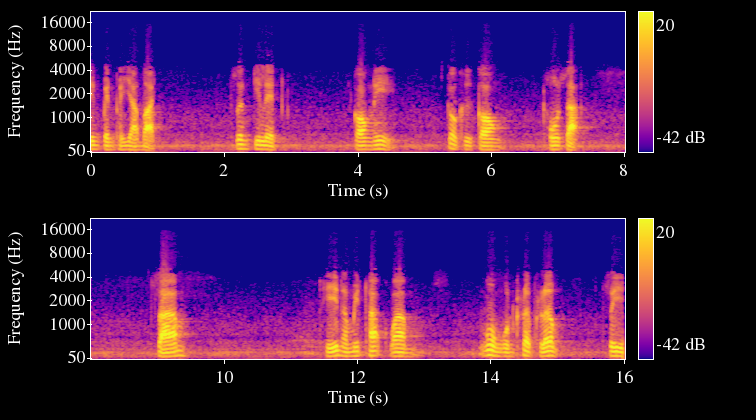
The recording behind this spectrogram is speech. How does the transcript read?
จึงเป็นพยาบาท ซึ่งกิเลสกองนี้ก็คือกองโทสะสาม ถีนมิทะความง่วงงุนเคลิบเคลิ้มสี่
